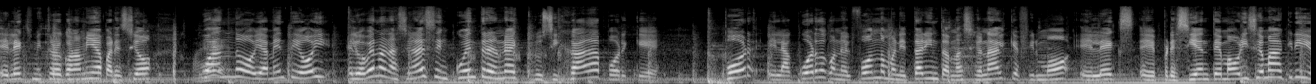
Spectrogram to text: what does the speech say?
el ex ministro de Economía apareció cuando obviamente hoy el gobierno nacional se encuentra en una encrucijada porque por el acuerdo con el Fondo Monetario Internacional que firmó el ex eh, presidente Mauricio Macri.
